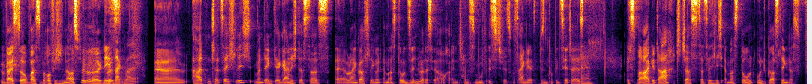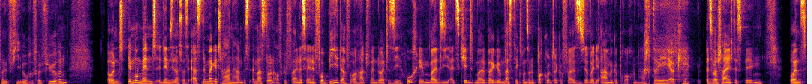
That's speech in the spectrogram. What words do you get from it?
weißt du auch, was, worauf ich hinaus will? Oder nee, sag mal äh, hatten tatsächlich, man denkt ja gar nicht, dass das äh, Ryan Gosling und Emma Stone sind, weil das ja auch ein Tanzmove ist, ich will jetzt was sagen, der jetzt ein bisschen komplizierter ist. Äh. Es war gedacht, dass tatsächlich Emma Stone und Gosling das vollführen. Und im Moment, in dem sie das das erste Mal getan haben, ist Emma Stone aufgefallen, dass sie eine Phobie davor hat, wenn Leute sie hochheben, weil sie als Kind mal bei Gymnastik von so einem Bock runtergefallen ist, sich dabei die Arme gebrochen hat. Ach du je, okay. Also wahrscheinlich deswegen. Und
